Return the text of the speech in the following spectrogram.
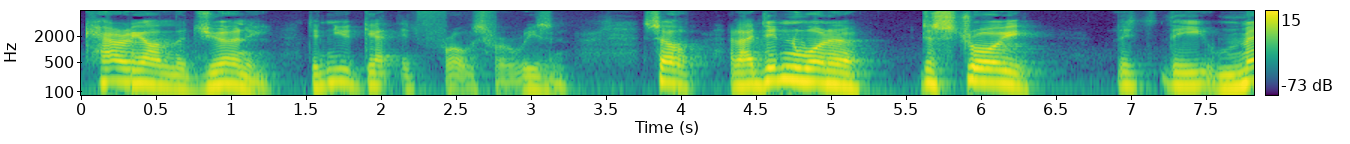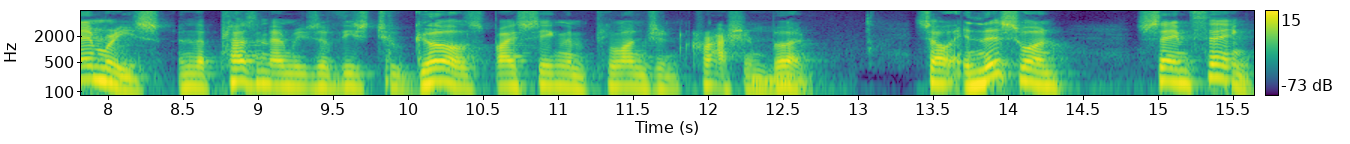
carry on the journey. Didn't you get it froze for a reason? So, and I didn't want to destroy the, the memories and the pleasant memories of these two girls by seeing them plunge and crash and mm-hmm. burn. So in this one, same thing.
